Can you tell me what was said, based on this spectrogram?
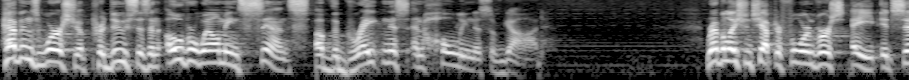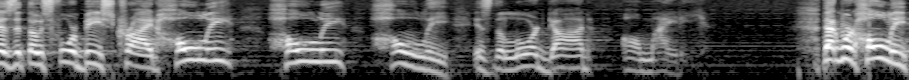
Heaven's worship produces an overwhelming sense of the greatness and holiness of God. Revelation chapter 4 and verse 8, it says that those four beasts cried, Holy, holy, holy is the Lord God Almighty. That word holy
